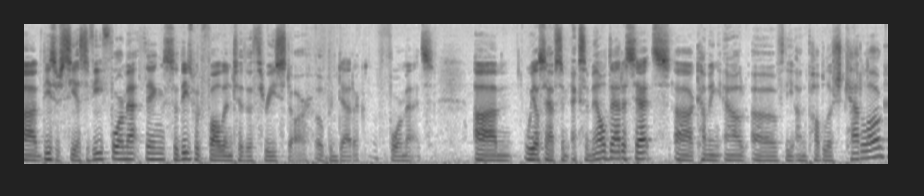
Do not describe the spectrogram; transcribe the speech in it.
uh, these are CSV format things, so these would fall into the three-star open data formats. Um, we also have some XML data sets uh, coming out of the unpublished catalog.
